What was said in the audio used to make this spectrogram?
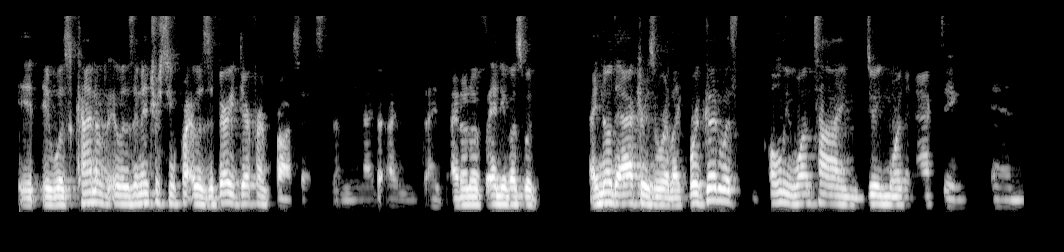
it, it was kind of, it was an interesting, it was a very different process. I mean, I, I, I- I don't know if any of us would, I know the actors were like, we're good with only one time doing more than acting. And,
